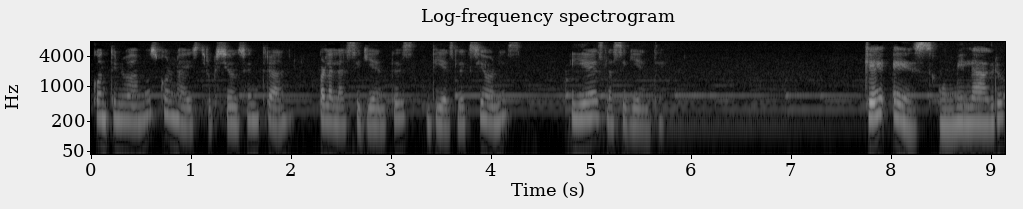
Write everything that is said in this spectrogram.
Continuamos con la instrucción central para las siguientes 10 lecciones y es la siguiente. ¿Qué es un milagro?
